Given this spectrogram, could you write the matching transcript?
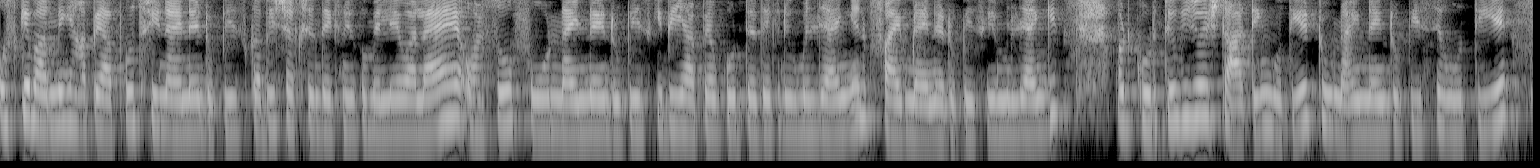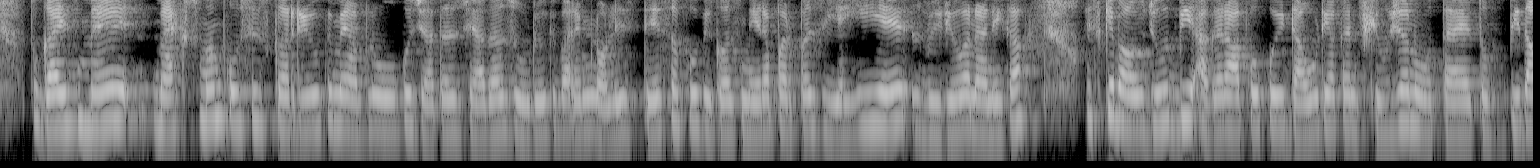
उसके बाद में यहाँ पे आपको थ्री नाइन नाइन रुपीज़ का भी सेक्शन देखने को मिलने वाला है और so four nine nine rupees की भी यहाँ पे आप कुर्ते देखने को मिल जाएँगे and five nine nine rupees की मिल जाएँगी। बट कुर्तियों की जो स्टार्टिंग होती है टू नाइन नाइन रुपीज़ से होती है। तो गाइज़ मैं मैक्सिमम कोशिश कर रही हूँ कि मैं आप लोगों को ज़्यादा से ज़्यादा जूडियो के बारे में नॉलेज दे सकूँ बिकॉज़ मेरा पर्पज़ यही है वीडियो बनाने का। इसके बावजूद भी अगर आपको कोई डाउट या कन्फ्यूज़न होता है तो विदाउट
